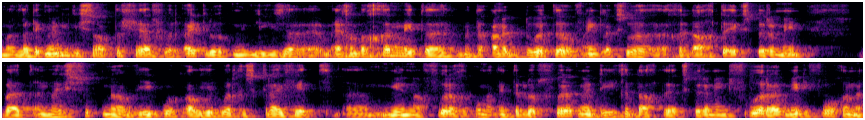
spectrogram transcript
maar laat ek nou nie die saak te ver vooruitloop nie, Lize. Uh, ek gaan begin met 'n met 'n anekdote of eintlik so 'n gedagte eksperiment wat in my soek na wie ook al hieroor geskryf het, ehm uh, hier na vore gekom het en terloops voordat my die gedagte eksperiment voorhou net die volgende.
